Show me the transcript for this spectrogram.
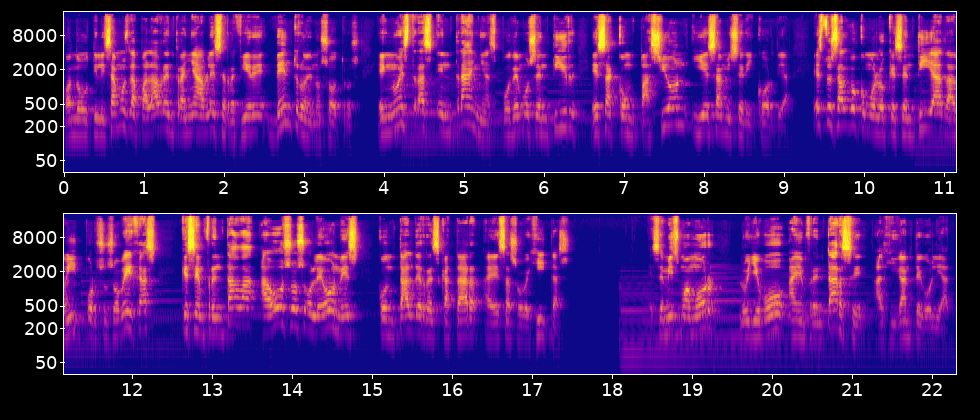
Cuando utilizamos la palabra entrañable se refiere dentro de nosotros. En nuestras entrañas podemos sentir esa compasión y esa misericordia. Esto es algo como lo que sentía David por sus ovejas, que se enfrentaba a osos o leones con tal de rescatar a esas ovejitas. Ese mismo amor lo llevó a enfrentarse al gigante Goliat.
